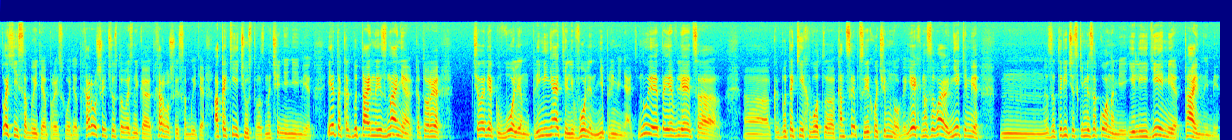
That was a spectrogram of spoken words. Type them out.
Плохие события происходят. Хорошие чувства возникают, хорошие события. А какие чувства значения не имеют. И это как бы тайные знания, которые человек волен применять или волен не применять. Ну и это является э, как бы таких вот э, концепций, их очень много. Я их называю некими эзотерическими законами или идеями тайными.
